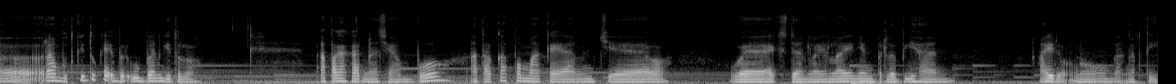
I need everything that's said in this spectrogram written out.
uh, rambutku itu kayak beruban gitu loh. Apakah karena shampoo ataukah pemakaian gel wax dan lain-lain yang berlebihan? I don't know nggak ngerti.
